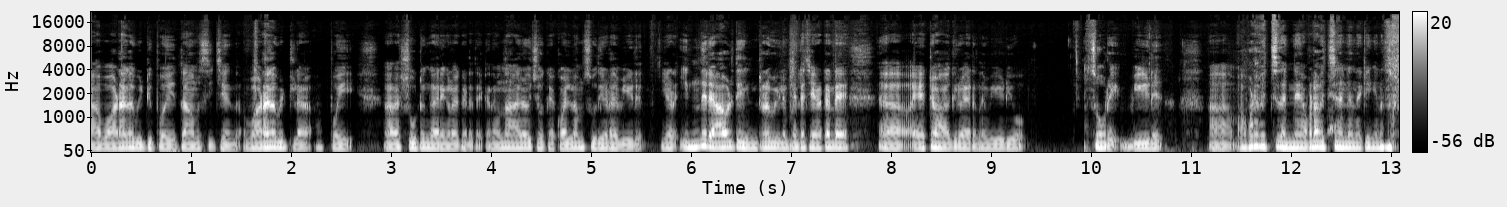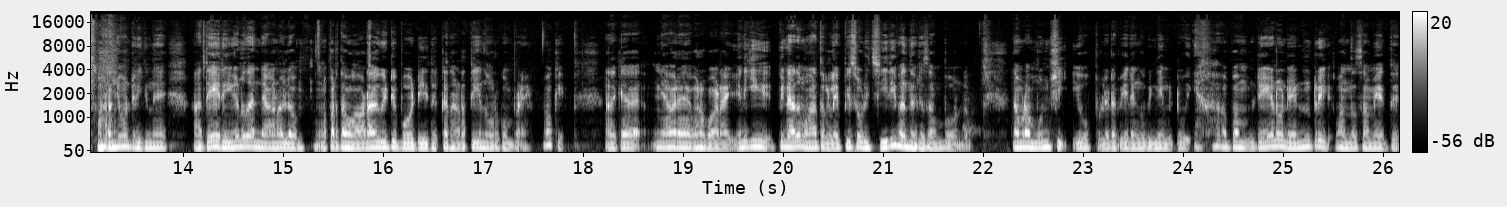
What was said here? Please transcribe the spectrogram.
ആ വാടക വീട്ടിൽ പോയി താമസിച്ച് വാടക വീട്ടിൽ പോയി ഷൂട്ടും കാര്യങ്ങളൊക്കെ എടുത്തേക്കുന്നത്. ഒന്ന് ആലോചിച്ച് നോക്കുക കൊല്ലം സുധിയുടെ വീട്. ഇന്ന് രാവിലത്തെ ഇന്റർവ്യൂവിലും എന്റെ ചേട്ടന്റെ ഏറ്റവും ആഗ്രഹമായിരുന്ന വീഡിയോ സോറി വീട്. അവിടെ വെച്ച് തന്നെ അവിടെ വെച്ച് തന്നെ എന്നൊക്കെ ഇങ്ങനെ പറഞ്ഞുകൊണ്ടിരിക്കുന്നത് അതേ രേണു തന്നെയാണല്ലോ അപ്പുറത്തെ വാടക വീട്ടിൽ പോയിട്ട് ഇതൊക്കെ നടത്തിയെന്ന് ഓർക്കുമ്പോഴേ. ഓക്കെ അതൊക്കെ ഞാൻ വരെ അവരുടെ പാടായി. എനിക്ക് പിന്നെ അത് മാത്രമല്ല എപ്പിസോഡ് ചിരി വന്നൊരു സംഭവമുണ്ട്. നമ്മുടെ മുൻഷി ഈ പുള്ളിയുടെ പേരങ്ങ് പിന്നെയും വിട്ടുപോയി. അപ്പം രേണുവിന്റെ എൻട്രി വന്ന സമയത്ത്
